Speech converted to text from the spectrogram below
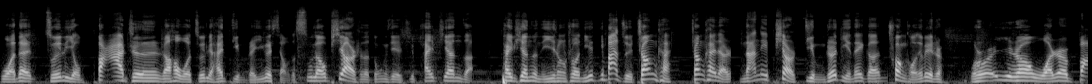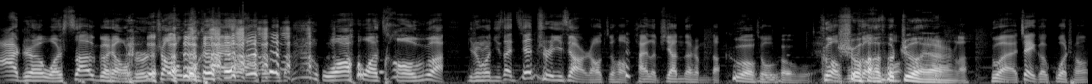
我的嘴里有八针，然后我嘴里还顶着一个小的塑料片儿似的东西去拍片子。拍片子，那医生说你你把嘴张开，张开点儿，拿那片儿顶着你那个创口那位置。我说医生，我这八针，我三个小时张不开了，我我疼啊！医生说你再坚持一下，然后最后拍了片子什么的，克就服克服，克服说话都这样了，对这个过程，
